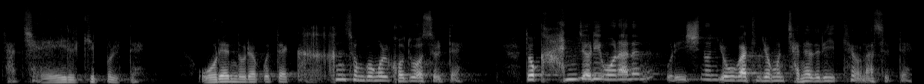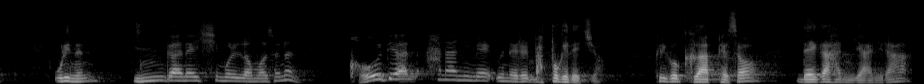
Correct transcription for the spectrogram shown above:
자, 제일 기쁠 때, 오랜 노력 끝에 큰 성공을 거두었을 때, 또 간절히 원하는 우리 신혼 요구 같은 경우는 자녀들이 태어났을 때, 우리는 인간의 힘을 넘어서는 거대한 하나님의 은혜를 맛보게 되죠. 그리고 그 앞에서 내가 한 게 아니라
